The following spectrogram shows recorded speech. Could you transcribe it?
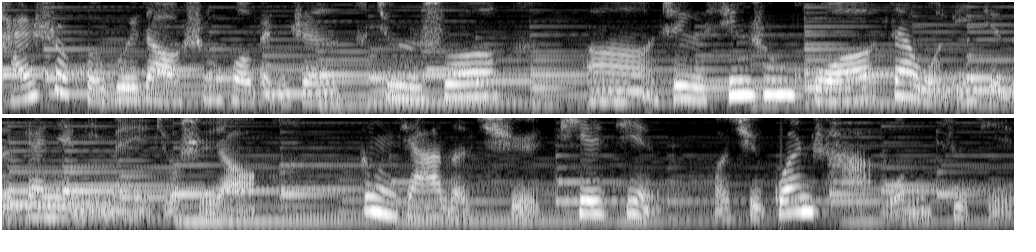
还是回归到生活本真。就是说，嗯，这个新生活在我理解的概念里面，也就是要更加的去贴近和去观察我们自己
